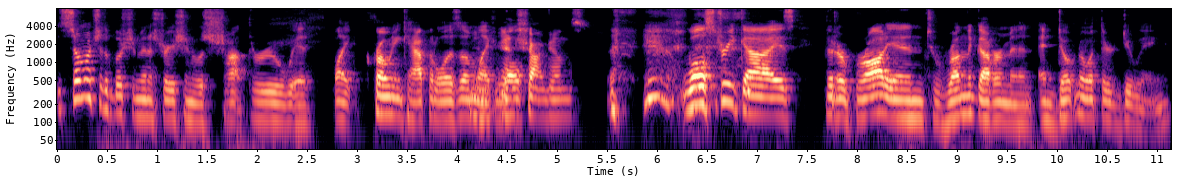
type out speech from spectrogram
so much of the Bush administration was shot through with like crony capitalism, like and Wall, shotguns. Wall Street guys that are brought in to run the government and don't know what they're doing.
